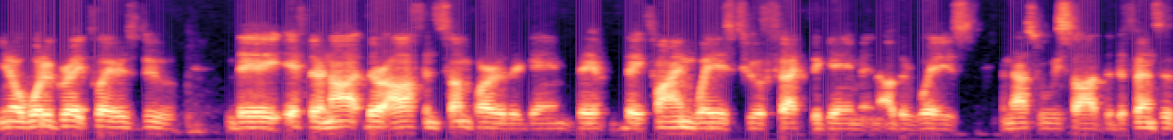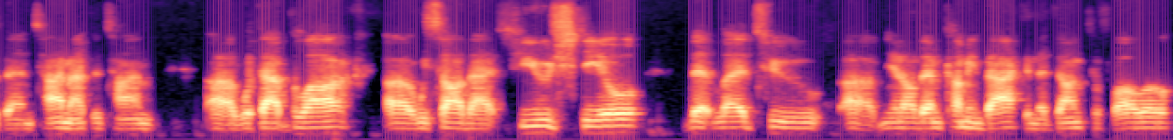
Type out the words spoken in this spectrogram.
You know what do great players do? They if they're not they're off in some part of their game, they they find ways to affect the game in other ways. And that's what we saw at the defensive end time after time. Uh, with that block, uh, we saw that huge steal that led to, uh, you know, them coming back and the dunk to follow.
